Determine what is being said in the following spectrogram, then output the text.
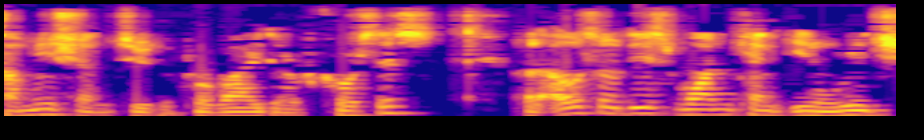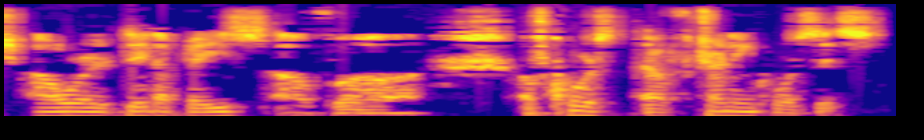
commission to the provider of courses. But also this one can enrich our database of, uh, of course, of training courses.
